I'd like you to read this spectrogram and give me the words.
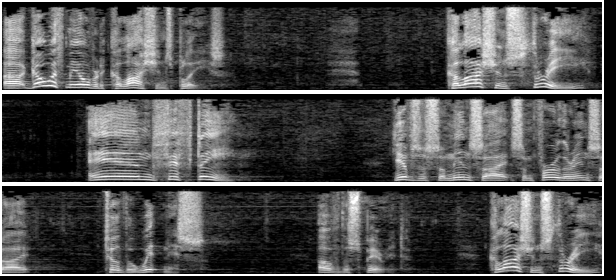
Uh, go with me over to Colossians, please. Colossians 3 and 15 gives us some insight, some further insight to the witness of the Spirit. Colossians 3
